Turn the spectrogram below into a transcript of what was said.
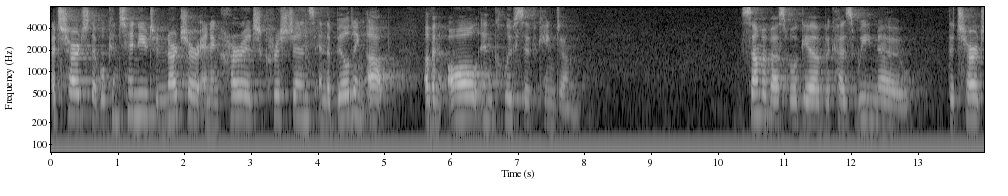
a church that will continue to nurture and encourage Christians in the building up of an all inclusive kingdom. Some of us will give because we know the church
